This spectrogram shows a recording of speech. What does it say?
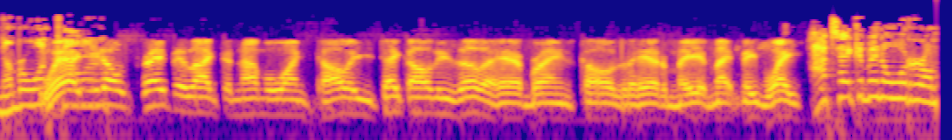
Number one Well, caller. you don't treat me like the number one caller. You take all these other harebrained calls ahead of me and make me wait. I take them in order on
